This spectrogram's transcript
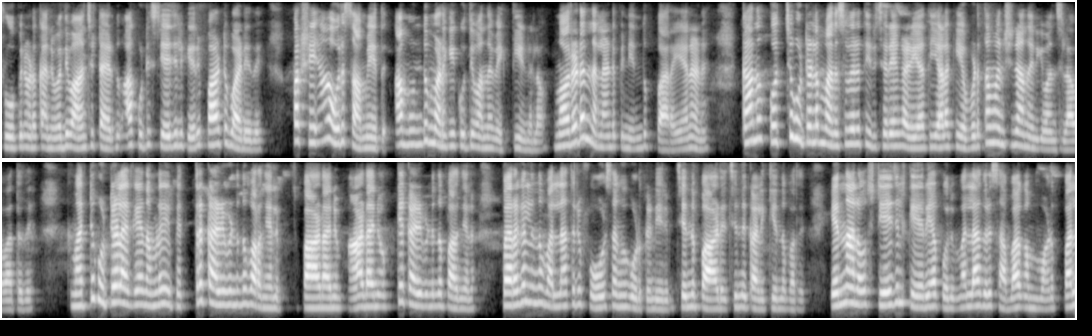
ട്രൂപ്പിനോടൊക്കെ അനുമതി വാങ്ങിച്ചിട്ടായിരുന്നു ആ കുട്ടി സ്റ്റേജിൽ കയറി പാട്ട് പാടിയത്. പക്ഷേ ആ ഒരു സമയത്ത് ആ മുണ്ടും മടക്കി കുത്തി വന്ന വ്യക്തിയുണ്ടല്ലോ മൊരടൻ എന്നല്ലാണ്ട് പിന്നെ എന്തു പറയാനാണ്? കാരണം കൊച്ചു കുട്ടികളുടെ മനസ്സ് വരെ തിരിച്ചറിയാൻ കഴിയാത്ത ഇയാളൊക്കെ എവിടുത്തെ മനുഷ്യനാണെന്ന് എനിക്ക് മനസ്സിലാവാത്തത്. മറ്റു കുട്ടികളൊക്കെ നമ്മൾ ഇപ്പം എത്ര കഴിവുണ്ടെന്ന് പറഞ്ഞാലും പാടാനും ആടാനും ഒക്കെ കഴിവുണ്ടെന്ന് പറഞ്ഞാലും പിറകിൽ നിന്ന് വല്ലാത്തൊരു ഫോഴ്സ് അങ്ങ് കൊടുക്കേണ്ടി വരും. ചെന്ന് പാട് ചെന്ന് കളിക്കുക എന്ന് പറഞ്ഞ്. എന്നാലോ സ്റ്റേജിൽ കയറിയാൽ പോലും വല്ലാത്തൊരു സഭാകമ്പമാണ് പല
